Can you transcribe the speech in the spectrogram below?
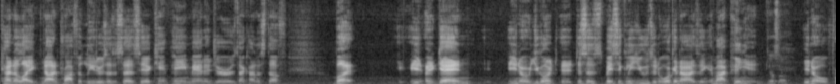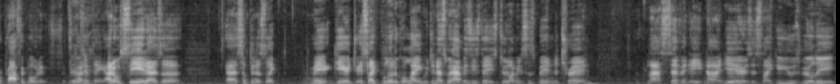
kind of like nonprofit leaders, as it says here, campaign managers, that kind of stuff. But again, you know, you're going. uh, This is basically used in organizing, in my opinion. Yes, sir. You know, for profit motive kind of thing. I don't see it as a as something that's like made, geared to. It's like political language, and that's what happens these days too. I mean, this has been the trend last seven, eight, nine years. It's like you use really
